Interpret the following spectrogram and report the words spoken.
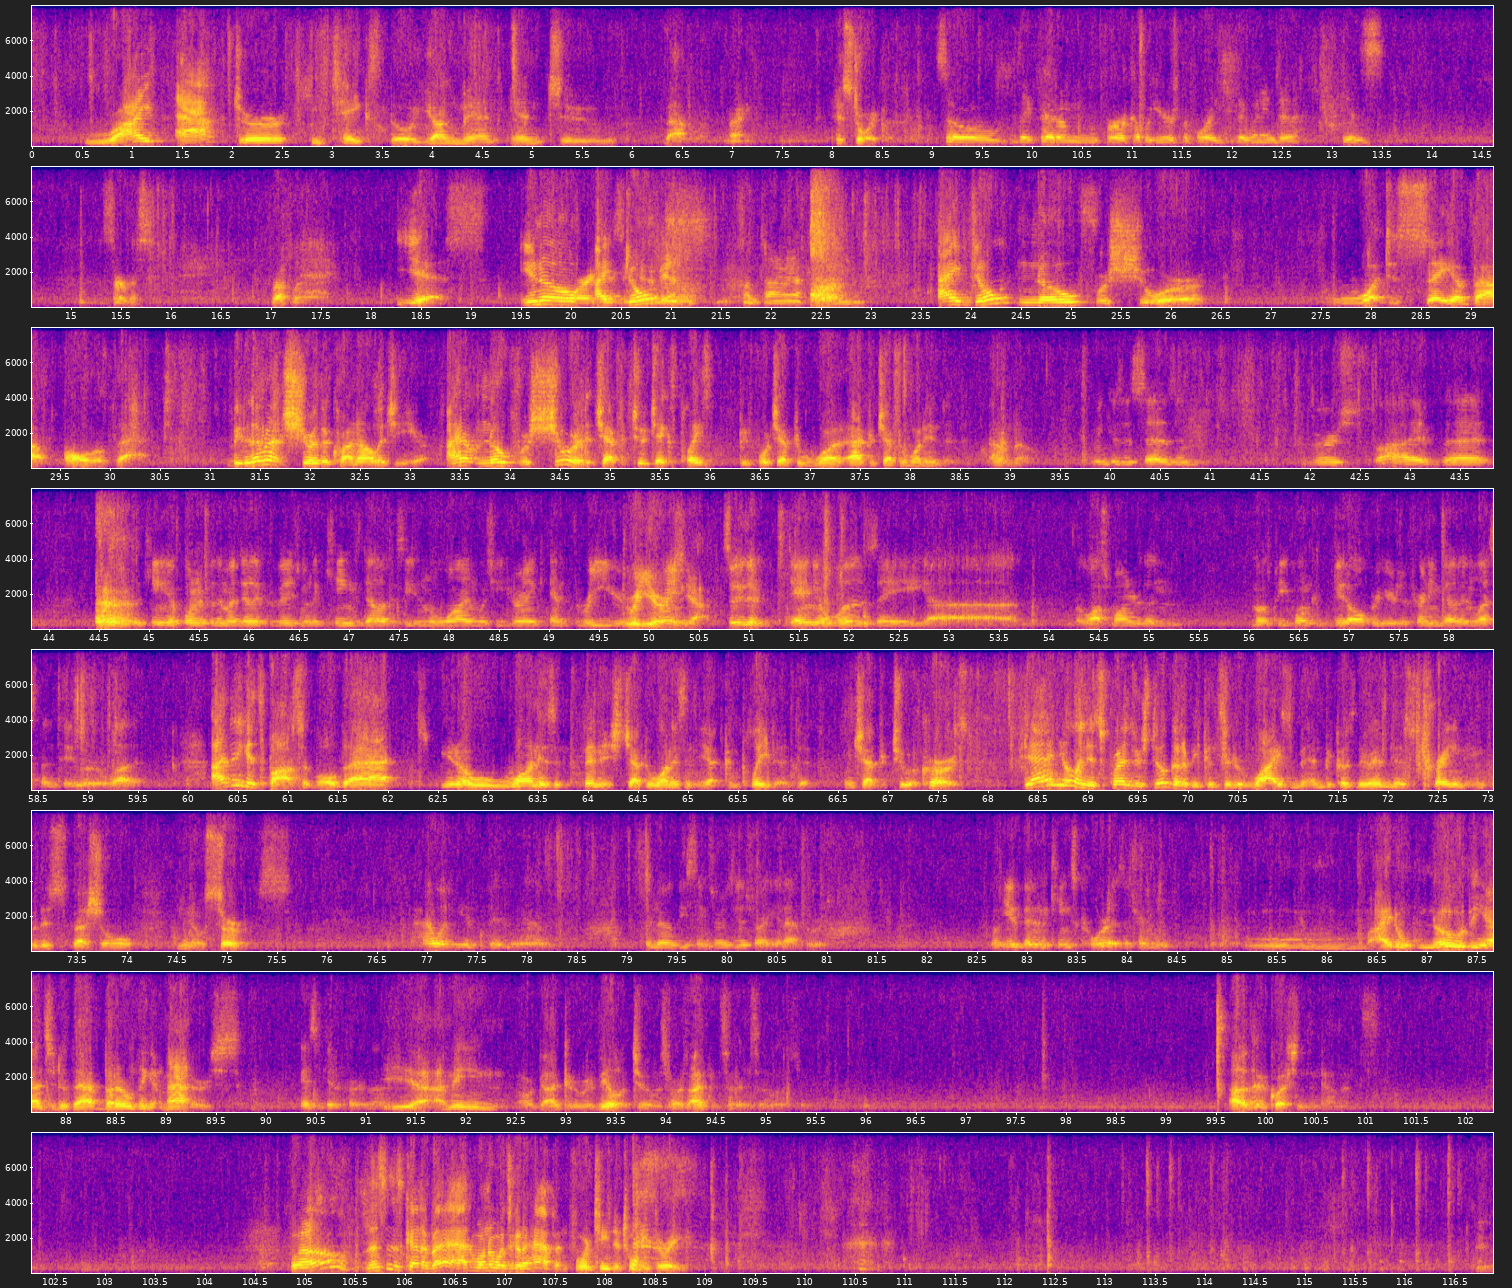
right after he takes the young men into Babylon, right. historically. So they fed him for a couple years before they went into his service, roughly. Yes. You know, I it could have don't, sometime after that. I don't know for sure what to say about all of that. Because I'm not sure the chronology here. I don't know for sure that chapter 2 takes place before chapter 1, after chapter 1 ended. I don't know. I mean, because it says in verse 5 that the king appointed for them a daily provision of the king's delicacies and the wine which he drank, and three years Three years, yeah. So either Daniel was a, uh, a watch monitor than most people and could get all three years of training done in less than two, or what? I think it's possible that, you know, one isn't finished, chapter one isn't yet completed when chapter two occurs. Daniel and his friends are still going to be considered wise men because they're in this training for this special, you know, service. How would he have been there to know these things, or is he just writing it afterwards? Would he have been in the king's court as a trainee? Mm, I don't know the answer to that, but I don't think it matters. Guess he could have heard it. Yeah, I mean, or God could have revealed it to him as far as I'm concerned. So. Other questions and comments? Well, this is kind of bad. Wonder what's going to happen. 14 to 23.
